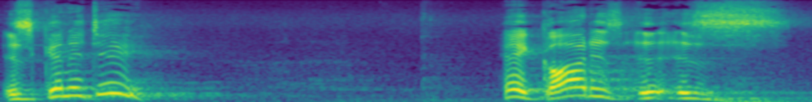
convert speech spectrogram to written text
is going to do. Hey, God is, is,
